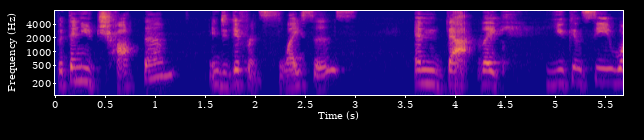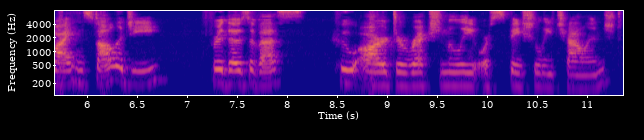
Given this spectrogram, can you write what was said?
but then you chop them into different slices. And that, like, you can see why histology, for those of us who are directionally or spatially challenged,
